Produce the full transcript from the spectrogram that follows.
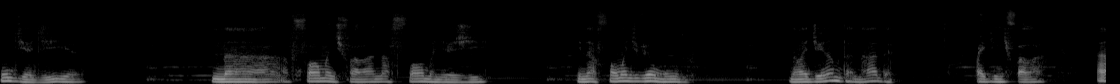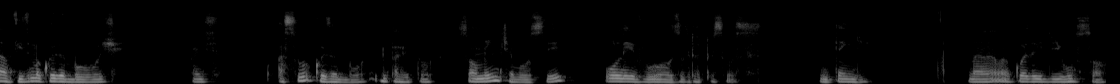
no dia a dia, na forma de falar, na forma de agir e na forma de ver o mundo. Não adianta nada a gente falar, ah, fiz uma coisa boa hoje, mas a sua coisa boa impactou somente a você ou levou às outras pessoas. Entende? Não é uma coisa de um só,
